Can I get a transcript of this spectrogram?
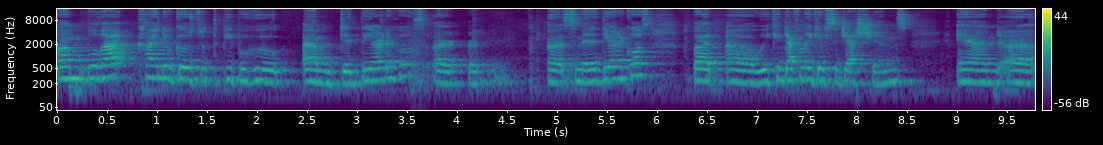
Um, well, that kind of goes with the people who um, did the articles or, or uh, submitted the articles, but uh, we can definitely give suggestions. And uh,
